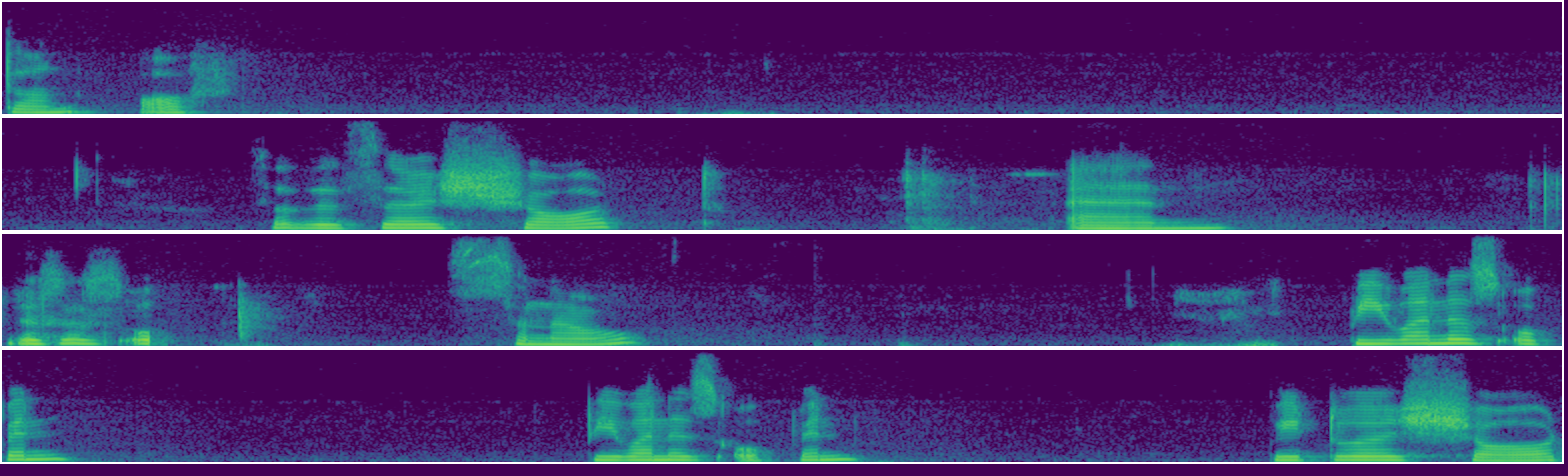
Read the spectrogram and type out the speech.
turn off so this is short and this is so now p1 is open. P1 is open. P2 is short.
